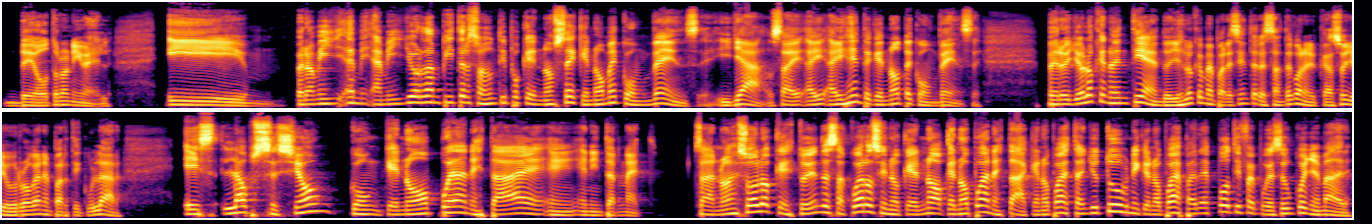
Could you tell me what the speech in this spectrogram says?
de otro nivel. Y pero a mí, a mí, Jordan Peterson es un tipo que no sé, que no me convence. Y ya, o sea, hay, hay gente que no te convence. Pero yo lo que no entiendo, y es lo que me parece interesante con el caso de Joe Rogan en particular, es la obsesión con que no puedan estar en, en, Internet. O sea, no es solo que estoy en desacuerdo, sino que no, que no puedan estar, que no puedan estar en YouTube, ni que no puedan estar en Spotify, porque es un coño de madre.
